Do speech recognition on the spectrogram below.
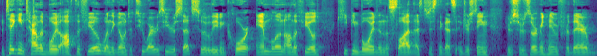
they're taking Tyler Boyd off the field when they go into two wide receiver sets, so they're leaving Core and Malone on the field, keeping Boyd in the slot. I just think that's interesting. They're just reserving him for there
